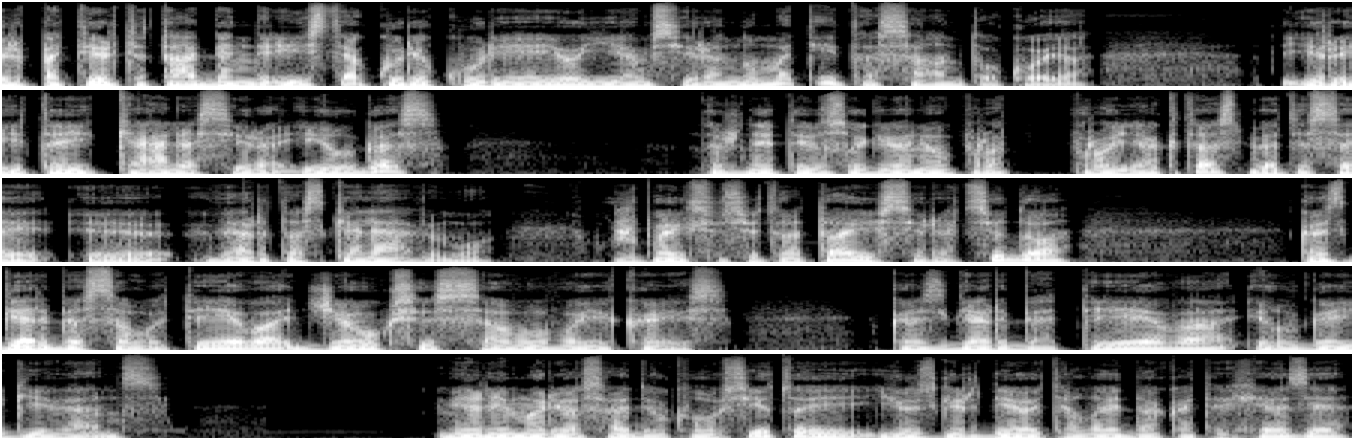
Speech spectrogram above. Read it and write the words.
ir patirti tą bendrystę, kuri kurėjo jiems yra numatyta santokoje. Ir į tai kelias yra ilgas, dažnai tai viso gyvenimo pro projektas, bet jisai e, vertas keliavimo. Užbaigsiu citatą, jis yra cido, kas gerbė savo tėvą, džiaugsis savo vaikais, kas gerbė tėvą, ilgai gyvens. Mėly Marijos radio klausytojai, jūs girdėjote laidą Katechezė,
